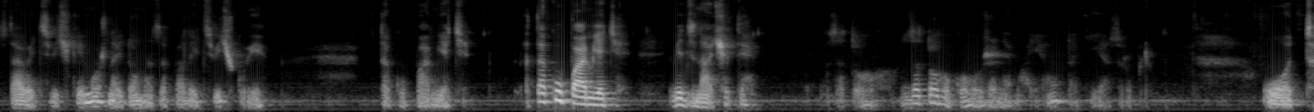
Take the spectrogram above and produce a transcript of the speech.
ставить свічки, можна і вдома запалити свічку і таку пам'ять. Таку пам'ять відзначити за того, за того, кого вже немає. От так і я зроблю. От,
